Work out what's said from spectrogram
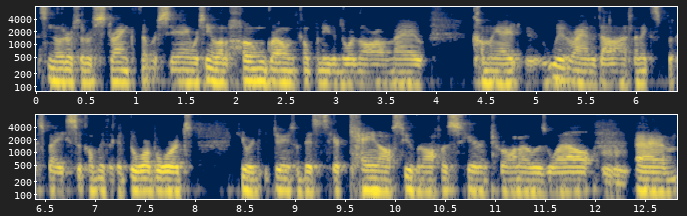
it's another sort of strength that we're seeing. We're seeing a lot of homegrown companies in Northern Ireland now coming out around the data analytics space. So companies like Adoreboard, who are doing some business here, Kainos, who have an office here in Toronto as well. Mm-hmm. Um,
